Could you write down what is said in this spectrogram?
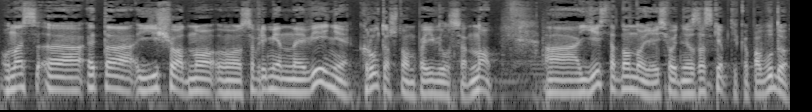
У нас э, это еще одно современное веяние. Круто, что он появился. Но а, есть одно но. Я сегодня за скептика побуду.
